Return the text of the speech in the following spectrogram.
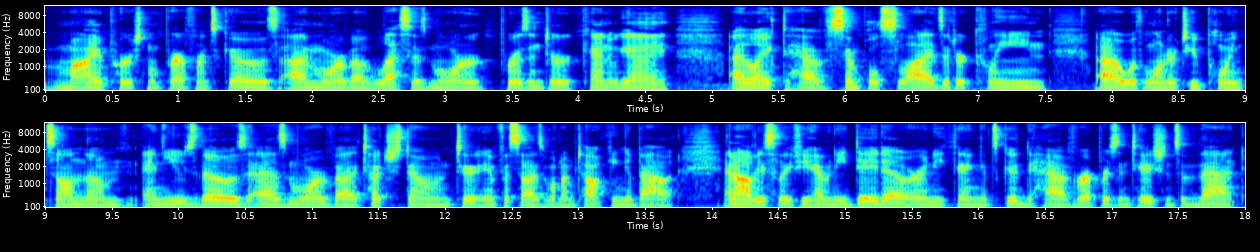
my personal preference goes, I'm more of a less is more presenter kind of guy. I like to have simple slides that are clean uh, with one or two points on them and use those as more of a touchstone to emphasize what I'm talking about. And obviously, if you have any data or anything, it's good to have representations of that,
